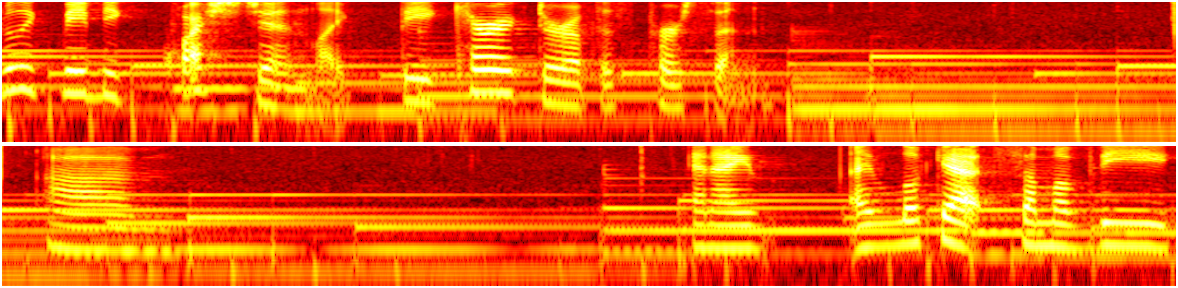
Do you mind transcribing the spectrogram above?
Really made me question like the character of this person. Um, and I I look at some of the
